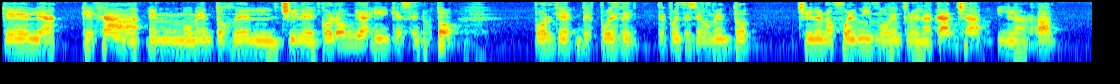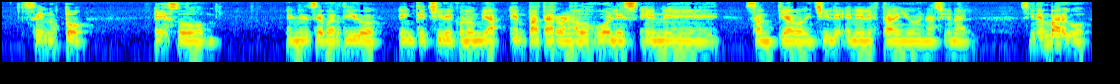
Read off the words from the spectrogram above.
que le aquejaba en momentos del Chile-Colombia y que se notó, porque después de, después de ese momento Chile no fue el mismo dentro de la cancha y la verdad se notó eso en ese partido en que Chile y Colombia empataron a dos goles en eh, Santiago de Chile en el Estadio Nacional. Sin embargo,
